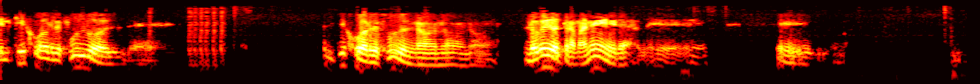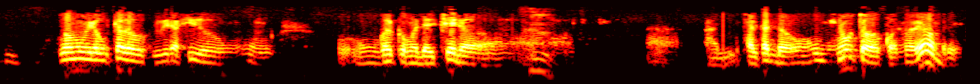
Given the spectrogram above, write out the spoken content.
el que jugador de fútbol, eh, el que jugador de fútbol no, no, no, lo ve de otra manera. Eh, eh, no me hubiera gustado que hubiera sido un, un, gol como el del Chelo, faltando un minuto con nueve hombres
